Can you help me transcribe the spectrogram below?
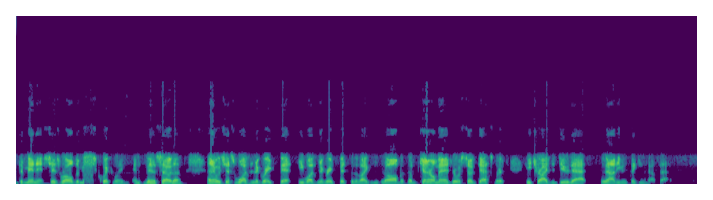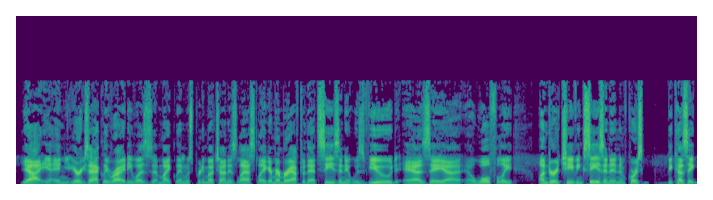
diminished. His role diminished quickly in Minnesota, and it was just wasn't a great fit. He wasn't a great fit for the Vikings at all. But the general manager was so desperate, he tried to do that without even thinking about that. Yeah, and you're exactly right. He was uh, Mike Lynn was pretty much on his last leg. I remember after that season, it was viewed as a, uh, a woefully underachieving season, and of course, because they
